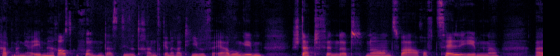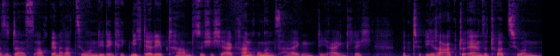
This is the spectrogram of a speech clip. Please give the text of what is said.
hat man ja eben herausgefunden, dass diese transgenerative Vererbung eben stattfindet. Ne? Und zwar auch auf Zellebene. Also dass auch Generationen, die den Krieg nicht erlebt haben, psychische Erkrankungen zeigen, die eigentlich mit ihrer aktuellen Situation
